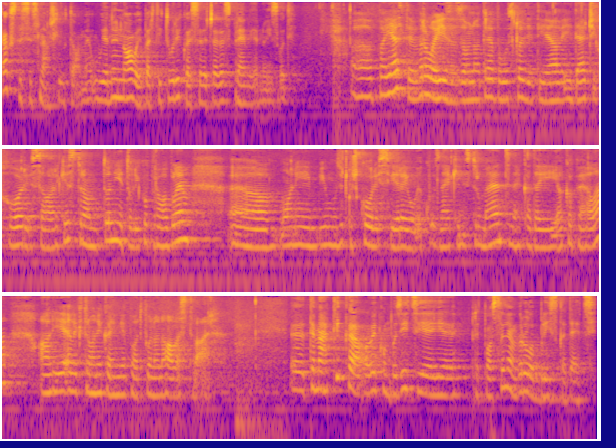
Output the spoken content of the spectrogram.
Kako ste se snašli u tome, u jednoj novoj partituri koja se večeras premijerno izvodi? Pa jeste, vrlo izazovno, treba uskladiti ali, i deči hor sa orkestrom, to nije toliko problem, Uh, oni i u muzičkoj školi sviraju uvek uz neki instrument, nekada i a kapela, ali elektronika im je potpuno nova stvar. E, tematika ove kompozicije je, pretpostavljam, vrlo bliska deci.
